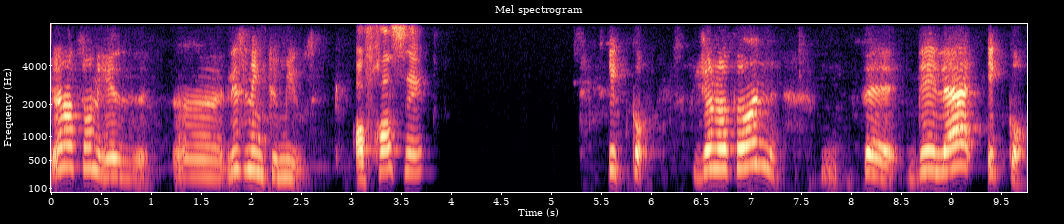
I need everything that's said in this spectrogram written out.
Jonathan is uh, listening to music. En français. Jonathan fait de la écho.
